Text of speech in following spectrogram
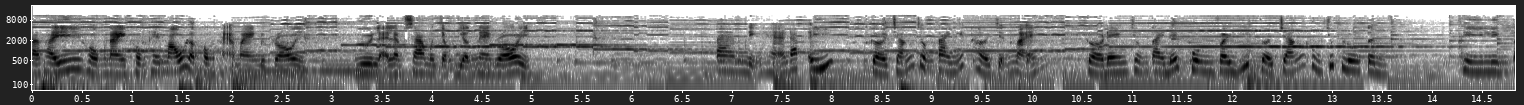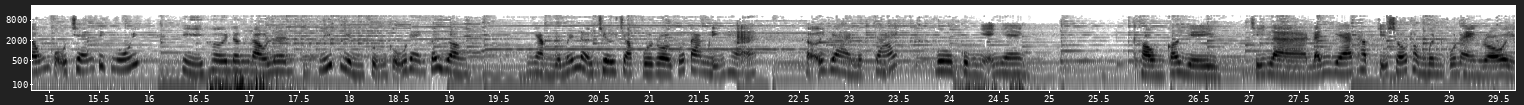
Ta thấy hôm nay không thấy máu là không hạ màn được rồi. Ngươi lại làm sao mà chọc giận nàng rồi? Tam điện hạ đắc ý, Cờ trắng trong tay nhất thời chỉnh mãn, Cờ đen trong tay đế quân vây giết cờ trắng không chút lưu tình. Khi liên tống vỗ chán tiếc núi Thì hơi nâng đầu lên, liếc nhìn phượng cũ đang tới gần. Nhằm vào mấy lời trêu chọc vừa rồi của Tam Điện Hạ, Thở dài một cái, Vô cùng nhẹ nhàng. Không có gì. Chỉ là đánh giá thấp chỉ số thông minh của nàng rồi.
